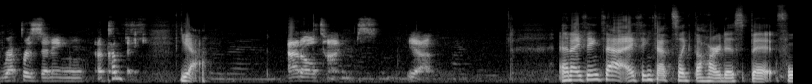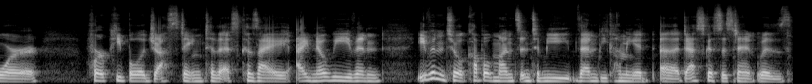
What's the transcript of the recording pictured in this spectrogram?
representing a company. Yeah. At all times. Yeah. And I think that I think that's like the hardest bit for for people adjusting to this because I I know we even even into a couple months into me then becoming a, a desk assistant was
